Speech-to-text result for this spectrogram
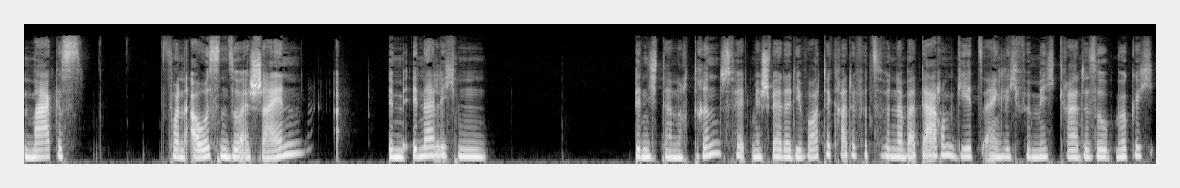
mag es von außen so erscheinen. Im Innerlichen bin ich da noch drin. Es fällt mir schwer, da die Worte gerade für zu finden, aber darum geht es eigentlich für mich gerade so, wirklich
